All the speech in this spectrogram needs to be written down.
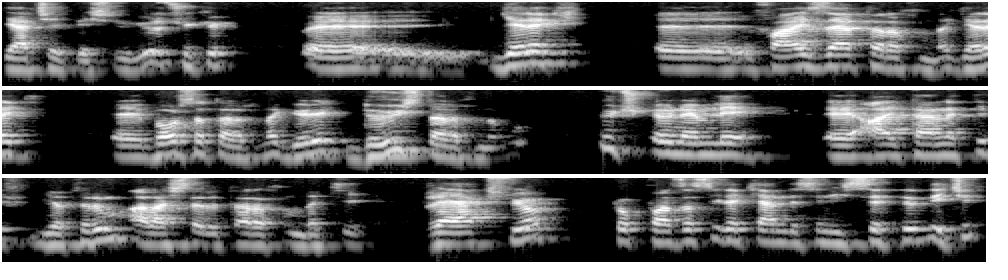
gerçekleştiğini görüyoruz. Çünkü e, gerek e, faizler tarafında gerek e, borsa tarafında gerek döviz tarafında bu üç önemli e, alternatif yatırım araçları tarafındaki reaksiyon çok fazlasıyla kendisini hissettirdiği için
